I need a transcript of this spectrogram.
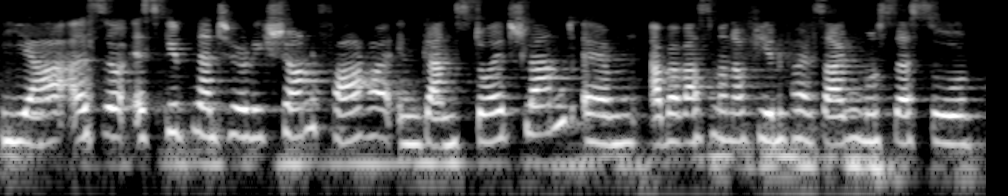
Ja, also es gibt natürlich schon Fahrer in ganz Deutschland, ähm, aber was man auf jeden Fall sagen muss, dass so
